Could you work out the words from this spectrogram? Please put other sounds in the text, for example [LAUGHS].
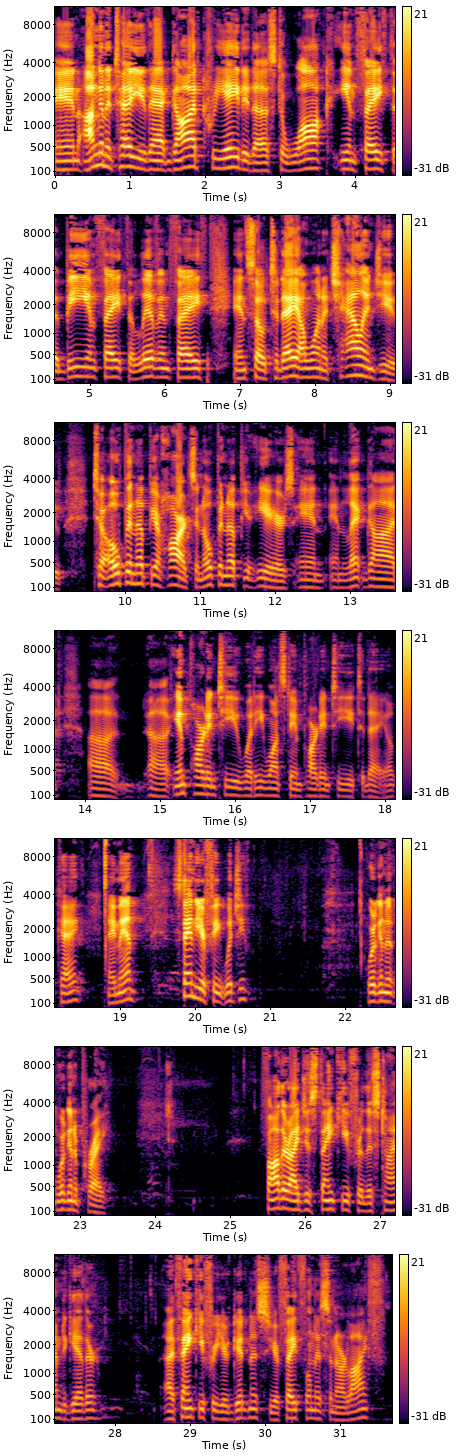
And I'm going to tell you that God created us to walk in faith, to be in faith, to live in faith. And so today I want to challenge you to open up your hearts and open up your ears and, and let God uh, uh, impart into you what He wants to impart into you today. Okay? Amen? Stand to your feet, would you? We're going we're going to pray. Father, I just thank you for this time together. I thank you for your goodness, your faithfulness in our life.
